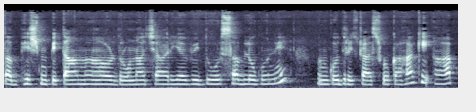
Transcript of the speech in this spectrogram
तब भीष्म, पितामह और द्रोणाचार्य, विदुर सब लोगों ने उनको धृतराष्ट्र को कहा कि आप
